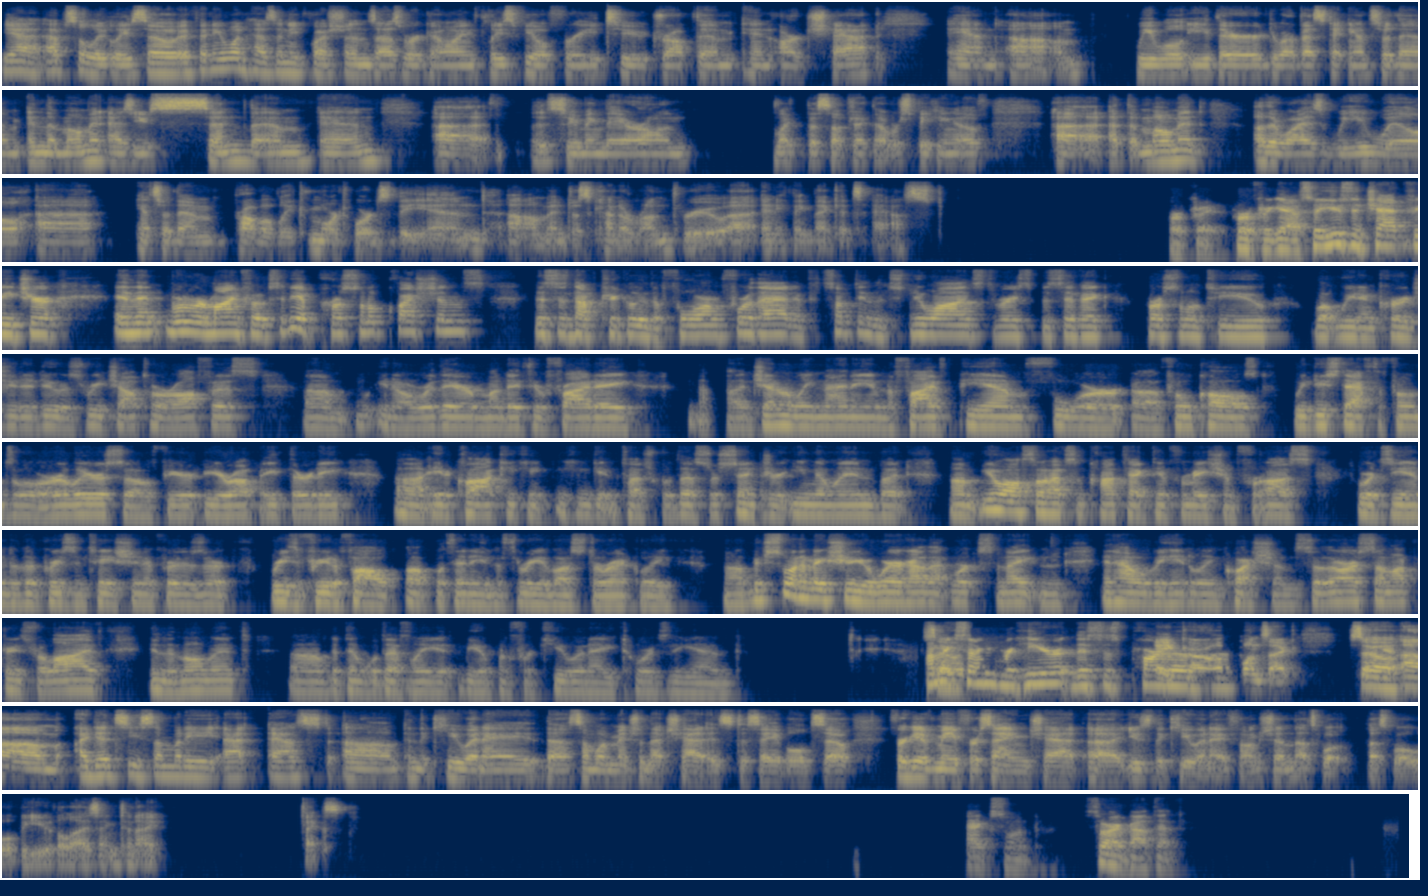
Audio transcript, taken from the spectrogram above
Yeah, absolutely. So if anyone has any questions as we're going, please feel free to drop them in our chat and um, we will either do our best to answer them in the moment as you send them in, uh, assuming they are on like the subject that we're speaking of uh, at the moment. Otherwise, we will uh, answer them probably more towards the end um, and just kind of run through uh, anything that gets asked. Perfect, perfect. Yeah, so use the chat feature. And then we'll remind folks, if you have personal questions, this is not particularly the forum for that. If it's something that's nuanced, very specific, personal to you, what we'd encourage you to do is reach out to our office. Um, you know, we're there Monday through Friday, uh, generally 9 a.m. to 5 p.m. for uh, phone calls. We do staff the phones a little earlier, so if you're you're up 8:30, uh, 8 o'clock, you can you can get in touch with us or send your email in. But um, you also have some contact information for us towards the end of the presentation if there's a reason for you to follow up with any of the three of us directly. Uh, but just want to make sure you're aware how that works tonight and, and how we'll be handling questions. So there are some opportunities for live in the moment, uh, but then we'll definitely be open for Q&A towards the end. I'm so, excited we're here. This is part hey, of. Carl, one sec. So yeah. um, I did see somebody at, asked um, in the Q and A. The someone mentioned that chat is disabled. So forgive me for saying chat. Uh, use the Q and A function. That's what that's what we'll be utilizing tonight. Thanks. Excellent. Sorry about that.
